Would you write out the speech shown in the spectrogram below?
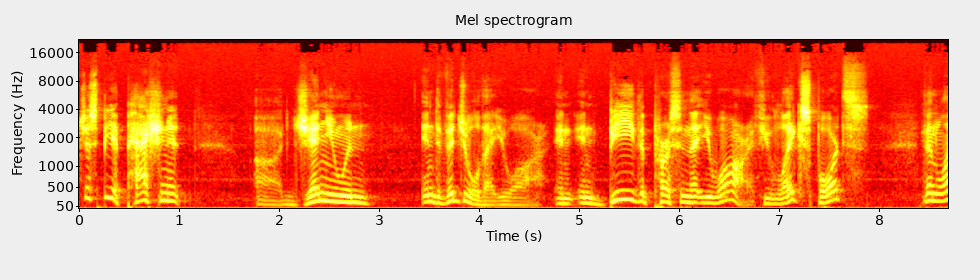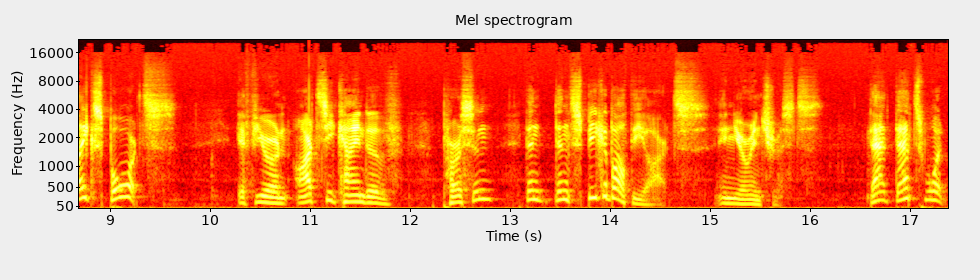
Just be a passionate, uh, genuine individual that you are, and and be the person that you are. If you like sports, then like sports. If you're an artsy kind of person, then then speak about the arts in your interests. That that's what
